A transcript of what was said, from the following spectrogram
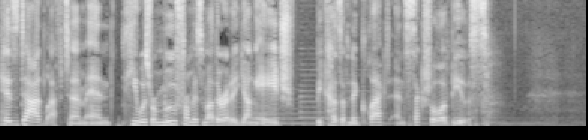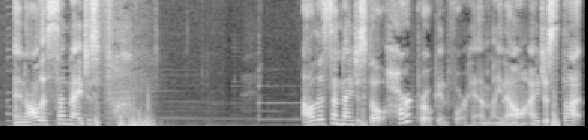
his dad left him and he was removed from his mother at a young age because of neglect and sexual abuse. And all of a sudden, I just. All of a sudden, I just felt heartbroken for him. You know, I just thought,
